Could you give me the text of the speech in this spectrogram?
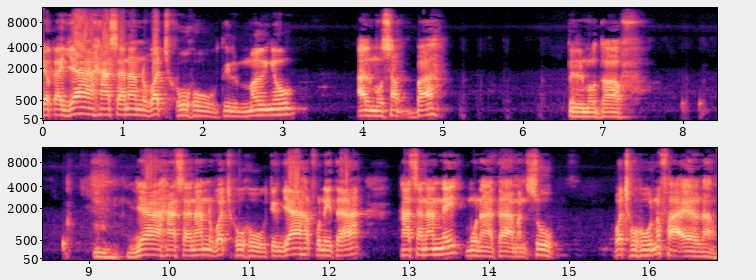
ยากยาฮัสนันวัจฮูฮูติลมือญูอัลมุซับบะบิลมุตาฟยาฮัสนันวัจฮูฮูจึงยาฮัตฟุนิตาฮัสนันนี้มุนาตามันสูบ wajhuhu nó fa'il nào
